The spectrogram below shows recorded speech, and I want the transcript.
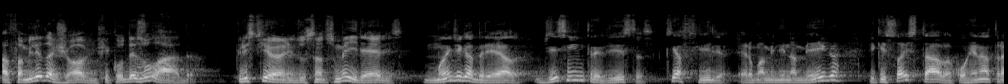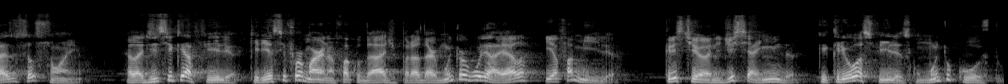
a família da jovem ficou desolada. Cristiane dos Santos Meireles, mãe de Gabriela, disse em entrevistas que a filha era uma menina meiga e que só estava correndo atrás do seu sonho. Ela disse que a filha queria se formar na faculdade para dar muito orgulho a ela e à família. Cristiane disse ainda que criou as filhas com muito custo,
